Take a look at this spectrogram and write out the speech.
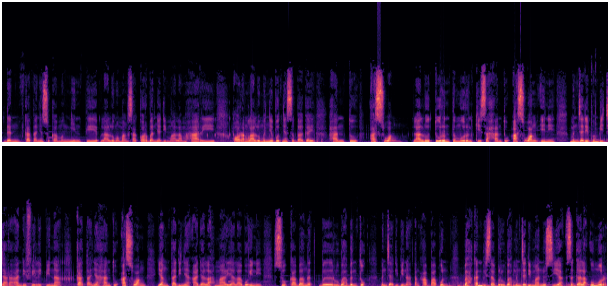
dan katanya suka mengintip lalu memangsa korbannya di malam hari. Orang lalu menyebutnya sebagai hantu aswang. Lalu turun-temurun kisah hantu Aswang ini menjadi pembicaraan di Filipina. Katanya hantu Aswang yang tadinya adalah Maria Labo ini suka banget berubah bentuk menjadi binatang apa pun. Bahkan bisa berubah menjadi manusia segala umur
